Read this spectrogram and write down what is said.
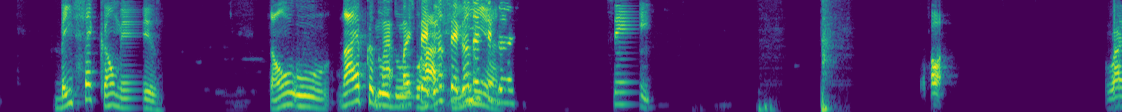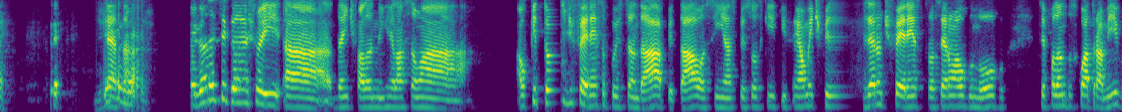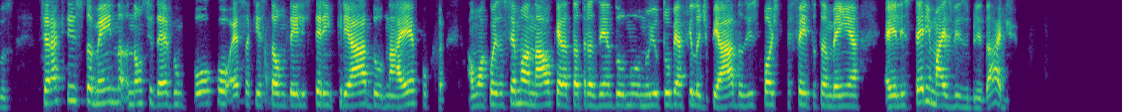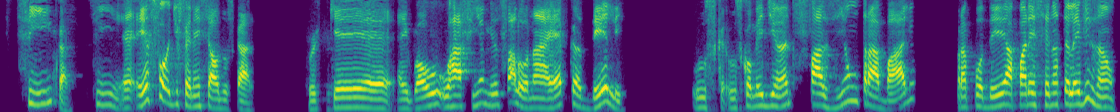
bem secão mesmo. Então, o, na época do, mas do, mas do pegando, Rafinha, pegando esse gancho. Sim. Vai. Diga, É, tá. Pegando esse gancho aí, a, da gente falando em relação a, ao que trouxe diferença pro stand-up e tal, assim, as pessoas que, que realmente fizeram diferença, trouxeram algo novo, você falando dos quatro amigos, será que isso também não se deve um pouco a essa questão deles terem criado, na época, uma coisa semanal que era estar trazendo no, no YouTube a fila de piadas, isso pode ter feito também a, a eles terem mais visibilidade? Sim, cara. Sim, É, esse foi o diferencial dos caras. Porque é, igual o Rafinha mesmo falou, na época dele, os, os comediantes faziam um trabalho para poder aparecer na televisão.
